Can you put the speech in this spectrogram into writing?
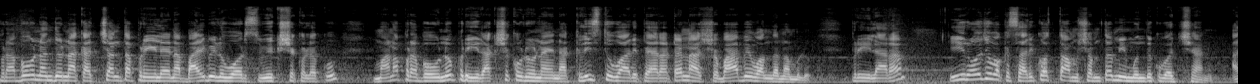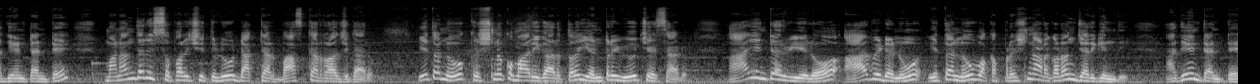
ప్రభువునందు నాకు అత్యంత ప్రియులైన బైబిల్ వర్డ్స్ వీక్షకులకు మన ప్రభువును ప్రియరక్షకుడునైన క్రీస్తు వారి పేరట నా శుభాభివందనములు. ప్రియులారా ఈరోజు ఒక సరికొత్త అంశంతో మీ ముందుకు వచ్చాను. అదేంటంటే మనందరి సుపరిచితుడు డాక్టర్ భాస్కర్ రాజు గారు. ఇతను కృష్ణకుమారి గారితో ఇంటర్వ్యూ చేశాడు. ఆ ఇంటర్వ్యూలో ఆవిడను ఇతను ఒక ప్రశ్న అడగడం జరిగింది. అదేంటంటే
